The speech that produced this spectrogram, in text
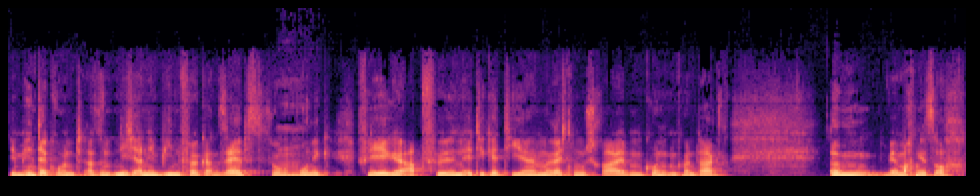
im Hintergrund, also nicht an den Bienenvölkern selbst, so mhm. Honigpflege, Abfüllen, Etikettieren, Rechnung schreiben, Kundenkontakt. Ähm, wir machen jetzt auch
